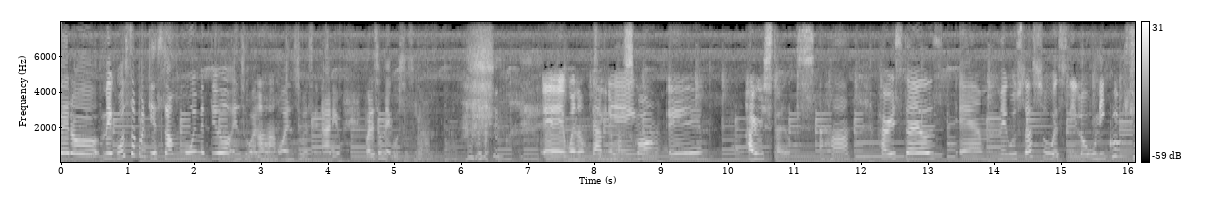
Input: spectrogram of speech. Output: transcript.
pero me gusta porque está muy metido en su álbum Ajá. o en su escenario. Por eso me gusta, sí, eh, bueno, También- seguiremos con eh, Harry Styles. Ajá. Harry Styles, em, me gusta su estilo único, Sí,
